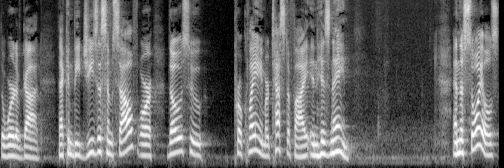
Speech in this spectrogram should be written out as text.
the Word of God. That can be Jesus himself or those who proclaim or testify in his name. And the soils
